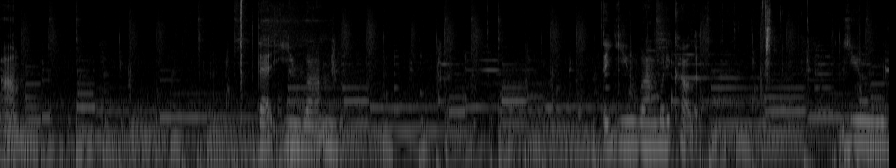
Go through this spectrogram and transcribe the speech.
Um, that you, um, that you, um, what do you call it? You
